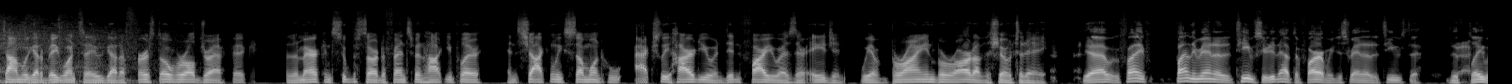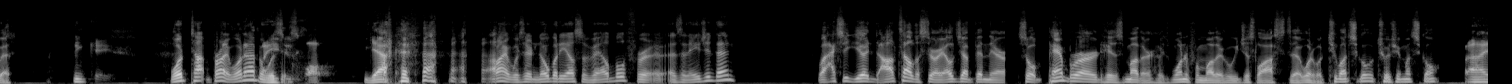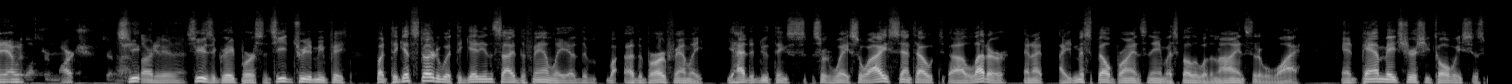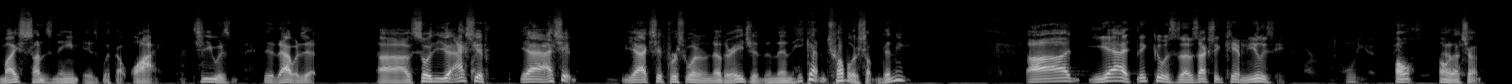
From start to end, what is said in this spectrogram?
Tom, we got a big one today. We got a first overall draft pick, an American superstar defenseman, hockey player, and shockingly, someone who actually hired you and didn't fire you as their agent. We have Bryan Berard on the show today. Yeah, we finally finally ran out of teams, so you didn't have to fire him. We just ran out of teams to, to play with. In case. What top, Bryan? What happened? Was It's his fault. Yeah. Bryan? Was there nobody else available for as an agent then? Well, actually, good. I'll tell the story. I'll jump in there. So Pam Berard, his mother, his wonderful mother, who we just lost, uh, what about two months ago, two or three months ago? Uh, yeah, we lost her in March. So, uh, She- Sorry to hear that. She was a great person. She treated me face. But to get started with, to get inside the family, uh, the uh, the Berard family, you had to do things a certain way. So I sent out a letter, and I, I misspelled Bryan's name. I spelled it with an I instead of a Y. And Pam made sure she told me, she says, my son's name is with a Y. She was, that was it. Uh, so you actually, yeah, actually, you actually first wanted another agent, and then he got in trouble or something, didn't he? Uh, yeah, I think it was. That was actually Cam Neely's agent, Mark Peroni, I believe. Oh, oh, that that's was- right.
